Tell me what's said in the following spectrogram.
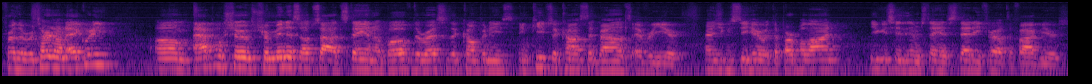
For the return on equity, um, Apple shows tremendous upside staying above the rest of the companies and keeps a constant balance every year. As you can see here with the purple line, you can see them staying steady throughout the five years.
